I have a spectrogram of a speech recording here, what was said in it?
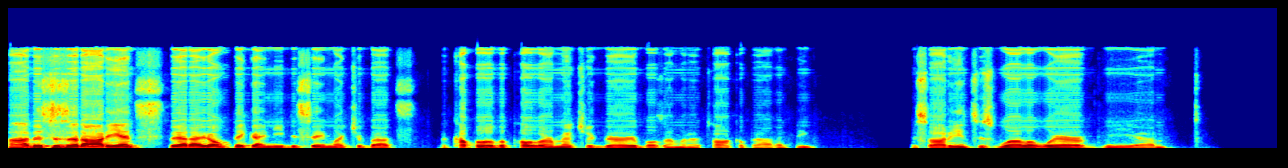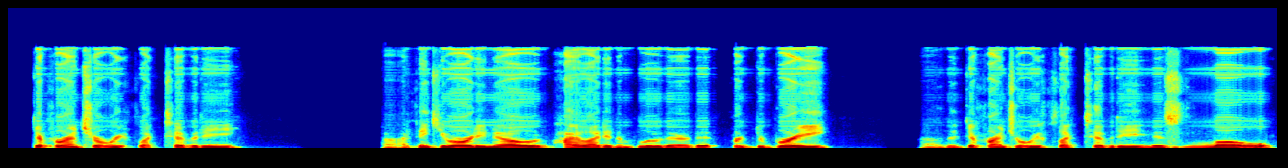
Uh, this is an audience that I don't think I need to say much about a couple of the polarimetric variables I'm going to talk about. I think this audience is well aware of the um, differential reflectivity. Uh, I think you already know, highlighted in blue there, that for debris, uh, the differential reflectivity is low,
